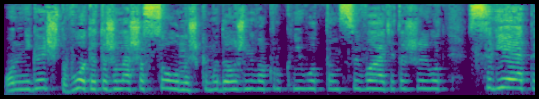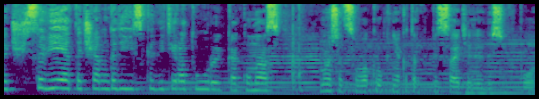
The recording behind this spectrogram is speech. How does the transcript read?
Он не говорит, что вот это же наше солнышко, мы должны вокруг него танцевать, это же вот светоч, светоч английской литературы, как у нас носятся вокруг некоторых писателей до сих пор,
